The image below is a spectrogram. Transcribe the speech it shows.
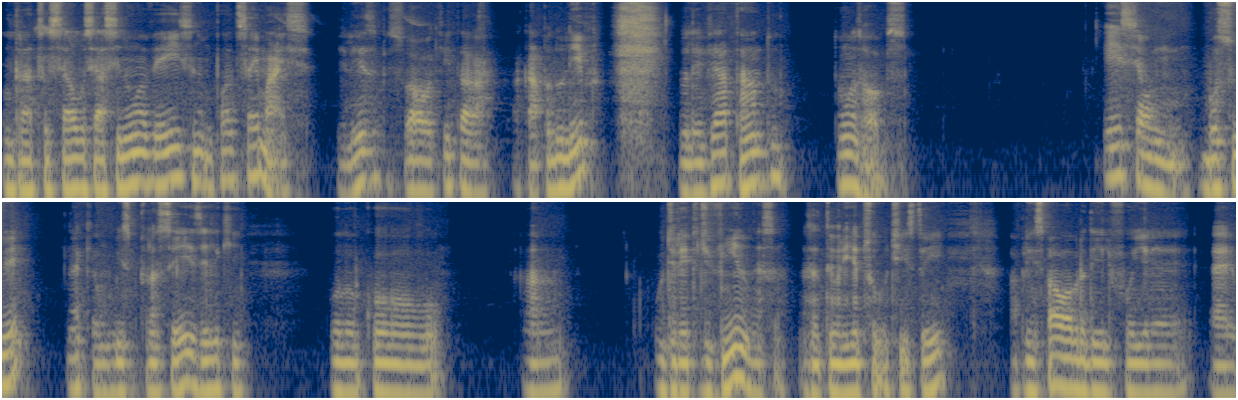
contrato social você assina uma vez e não pode sair mais. Beleza, pessoal? Aqui está a capa do livro do Leviatã do Thomas Hobbes. Esse é um Bossuet, né, que é um bispo francês, ele que colocou a, o direito divino nessa, nessa teoria absolutista aí. A principal obra dele foi ele é, é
